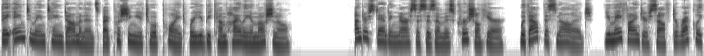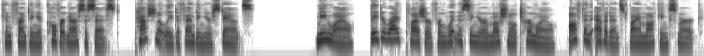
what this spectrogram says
They aim to maintain dominance by pushing you to a point where you become highly emotional. Understanding narcissism is crucial here. Without this knowledge, you may find yourself directly confronting a covert narcissist, passionately defending your stance. Meanwhile, they derive pleasure from witnessing your emotional turmoil, often evidenced by a mocking smirk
